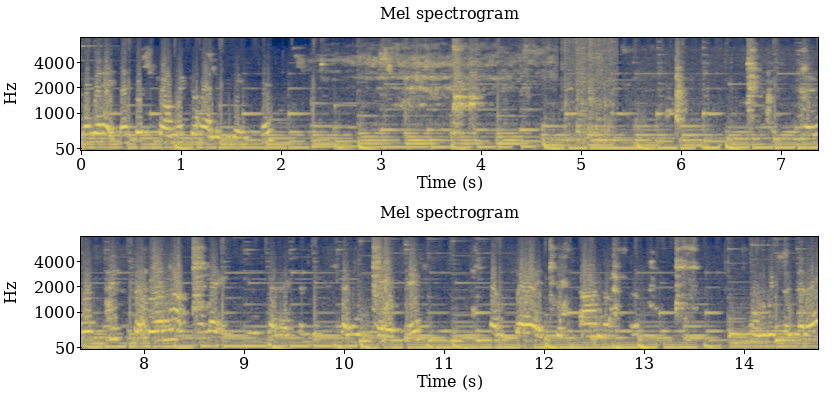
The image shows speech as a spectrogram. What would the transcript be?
मला ह्याच्यातच टोमॅटो घालून घ्यायचे व्यवस्थित आपल्याला करायचं मिक्स करून घ्यायचे परतायचे छान असं टोमॅटो जरा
